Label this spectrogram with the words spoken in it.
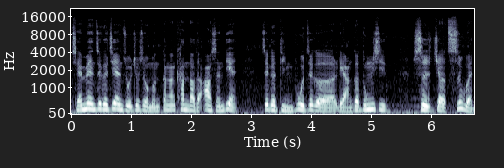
前面这个建筑就是我们刚刚看到的二神殿，这个顶部这个两个东西是叫螭吻，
